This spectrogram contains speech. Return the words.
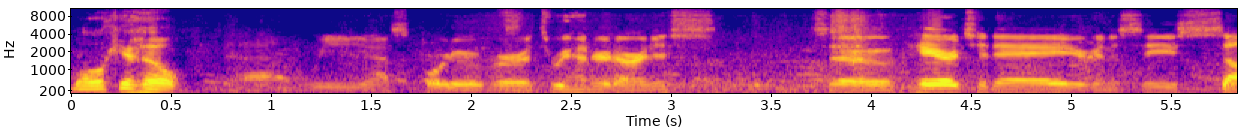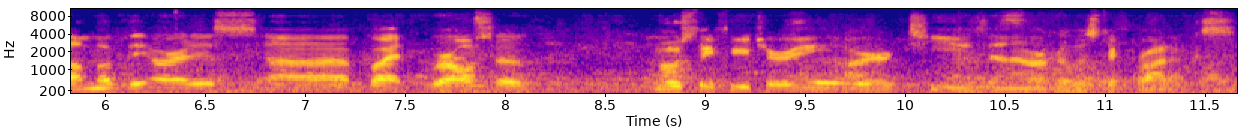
Mullica Hill. Um, we uh, support over 300 artists. So here today, you're going to see some of the artists, uh, but we're also mostly featuring our teas and our holistic products.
